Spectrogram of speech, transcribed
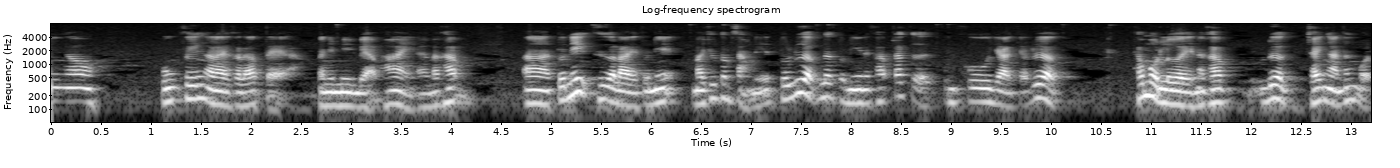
มีเงาฟุ้งฟิ้งอะไรก็แล้วแต่ มันจะมีแบบให้นะครับ ตัวนี้คืออะไรตัวนี้มาชุดคำสั่งนี้ตัวเลือกเลือกตัวนี้นะครับ ถ้าเกิดคุณครูอยากจะเลือกทั้งหมดเลยนะครับ เลือกใช้งานทั้งหมด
